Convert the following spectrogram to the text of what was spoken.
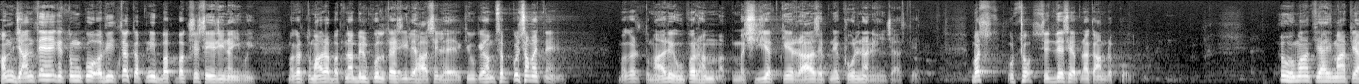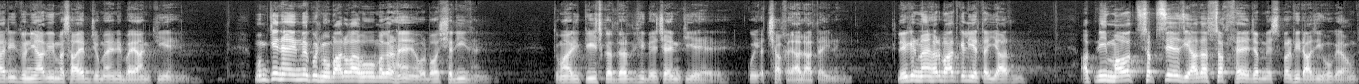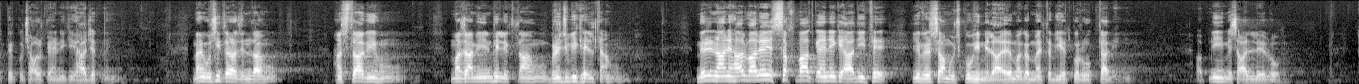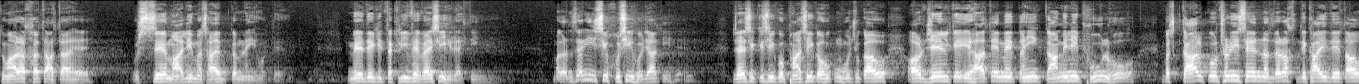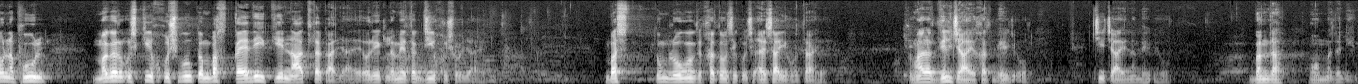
हम जानते हैं कि तुमको अभी तक अपनी बक बक से सेरी नहीं हुई, मगर तुम्हारा बकना बिल्कुल तहसील हासिल है, क्योंकि हम सब कुछ समझते हैं। मगर तुम्हारे ऊपर हम मशीयत के राज अपने खोलना नहीं चाहते। बस उठो सिद्धे से अपना काम रखो। तो माँ प्यारी माँ प्यारी, दुनियावी मसाइब जो मैंने बयान किए हैं। मुमकिन है इनमें कुछ मुबालगा हो, मगर हैं और बहुत शदीद हैं। तुम्हारी पीठ का दर्द भी बेचैन किए है, कोई अच्छा ख्याल आता ही नहीं। लेकिन मैं हर बात के लिए तैयार हूँ। अपनी मौत सबसे ज़्यादा सख्त है, जब मैं इस पर भी राज़ी हो गया हूँ तो फिर कुछ और कहने की हाजत नहीं। मैं उसी तरह ज़िंदा हूँ, हंसता भी हूँ मजामी भी लिखता हूँ, ब्रिज भी खेलता हूँ। मेरे नानिहाल वाले सख्त बात कहने के आदि थे। ये विरसा मुझको भी मिला है, मगर मैं तबीयत को रोकता नहीं। अपनी ही मिसाल ले लो। तुम्हारा ख़त आता है, उससे माली मसाइब कम नहीं होते। मैदे की तकलीफ़ें वैसी ही रहती हैं, मगर ज़री सी खुशी हो जाती है। जैसे किसी को फांसी का हुक्म हो चुका हो, और जेल के इहाते में कहीं कामिनी फूल हो बस काल कोठड़ी से न दरख्त दिखाई देता हो, न फूल, मगर उसकी खुशबू कमबख्त कैदी के नाक तक आ जाए और एक लम्हे तक जी खुश हो जाए। बस तुम लोगों के ख़तों से कुछ ऐसा ही होता है। तुम्हारा दिल चाहे ख़त भेजो ची चाहे न भेजो। बंदा मोहम्मद अली।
